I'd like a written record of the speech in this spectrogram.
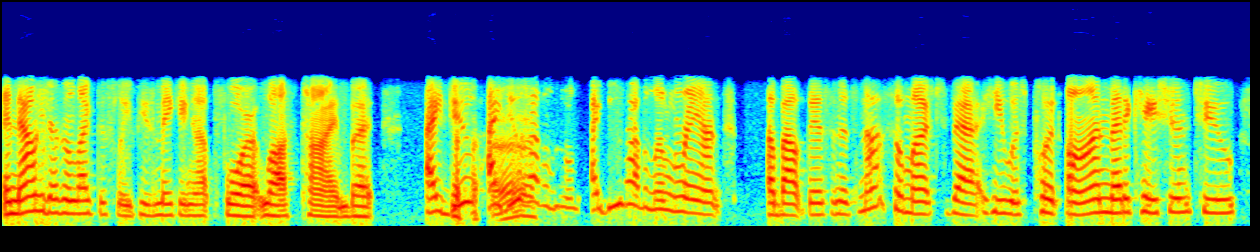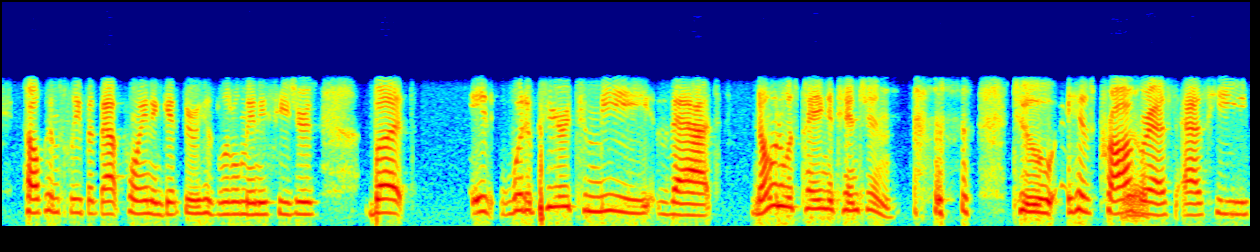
and now he doesn't like to sleep. He's making up for lost time. But I do, I do have a little, I do have a little rant about this, and it's not so much that he was put on medication to help him sleep at that point and get through his little mini seizures, but it would appear to me that no one was paying attention to his progress as he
